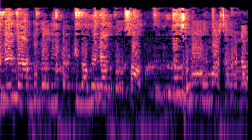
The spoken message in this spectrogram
Bineka Tunggal Ika kita pegang bersama. Seluruh masyarakat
